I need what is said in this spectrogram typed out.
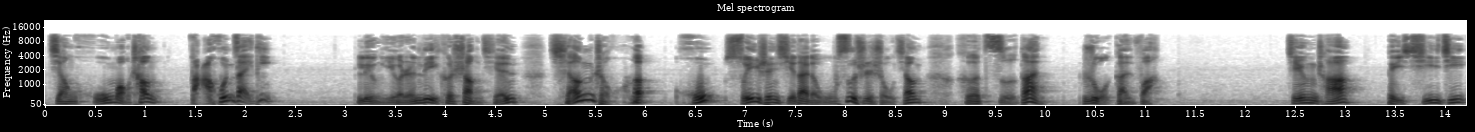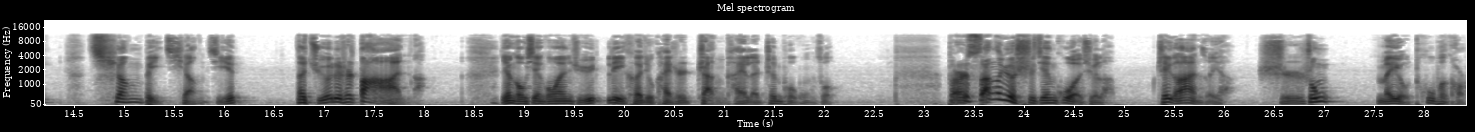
将胡茂昌打昏在地，另一个人立刻上前抢走了胡随身携带的五四式手枪和子弹若干发。警察被袭击，枪被抢劫。那绝对是大案呐！营口县公安局立刻就开始展开了侦破工作。但是三个月时间过去了，这个案子呀始终没有突破口。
